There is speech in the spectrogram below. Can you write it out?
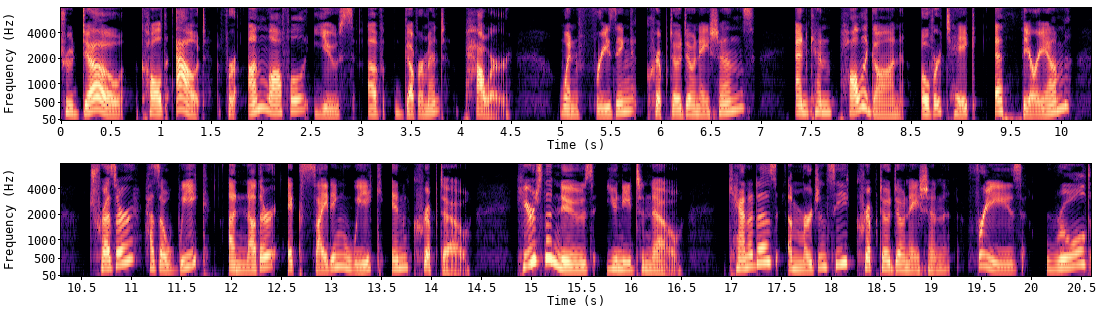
Trudeau called out for unlawful use of government power when freezing crypto donations. And can Polygon overtake Ethereum? Trezor has a week, another exciting week in crypto. Here's the news you need to know. Canada's emergency crypto donation freeze ruled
